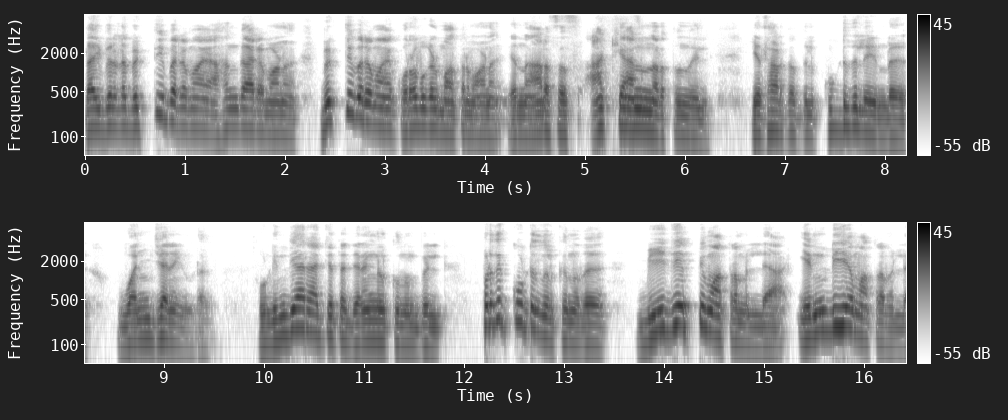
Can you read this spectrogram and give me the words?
ദാ ഇവരുടെ വ്യക്തിപരമായ അഹങ്കാരമാണ് വ്യക്തിപരമായ കുറവുകൾ മാത്രമാണ് എന്ന് ആർ എസ് എസ് ആഖ്യാനം നടത്തുന്നതിൽ യഥാർത്ഥത്തിൽ കൂടുതലുണ്ട് വഞ്ചനയുണ്ട്. അതുകൊണ്ട് ഇന്ത്യ രാജ്യത്തെ ജനങ്ങൾക്ക് മുമ്പിൽ പ്രതിക്കൂട്ട് നിൽക്കുന്നത് ബി ജെ പി മാത്രമല്ല എൻ ഡി എ മാത്രമല്ല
